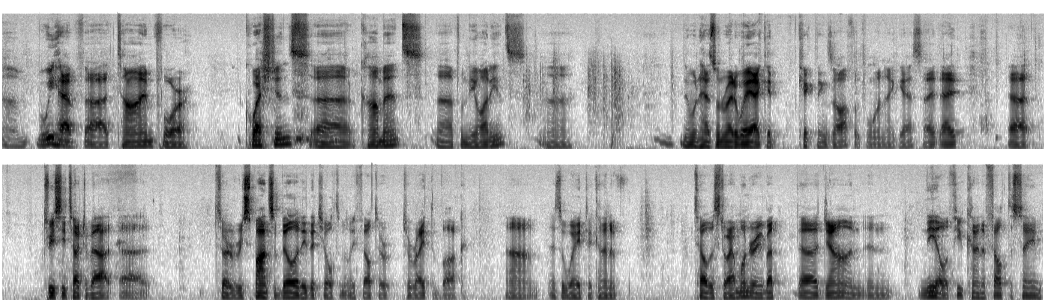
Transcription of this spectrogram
Um, we have uh, time for questions, uh, comments uh, from the audience. Uh, no one has one right away. I could kick things off with one, I guess. I, I uh, Tracy talked about uh, sort of responsibility that you ultimately felt to, to write the book um, as a way to kind of tell the story. I'm wondering about Jon and Neal, if you kind of felt the same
